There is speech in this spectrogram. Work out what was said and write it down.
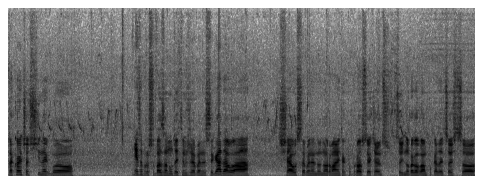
zakończę odcinek, bo nie chcę po prostu was zanudzać tym, że ja będę sobie gadał, a chciał sobie będę no, normalnie tak po prostu. Ja chciałem coś nowego wam pokazać, coś co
